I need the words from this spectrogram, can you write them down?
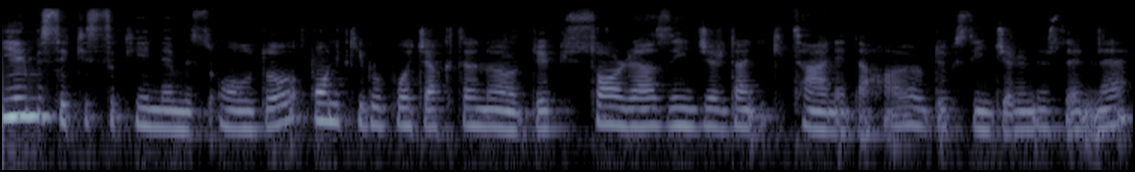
28 sık iğnemiz oldu. 12 bu bacaktan ördük. Sonra zincirden iki tane daha ördük zincirin üzerine.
